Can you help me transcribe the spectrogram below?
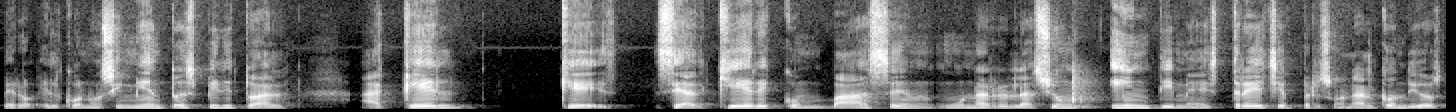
Pero el conocimiento espiritual, aquel que se adquiere con base en una relación íntima, estrecha y personal con Dios,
